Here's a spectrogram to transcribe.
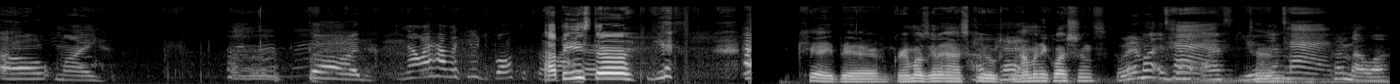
Oh my. God. Now I have a huge ball to throw Happy at her. Easter. Yeah. Okay, Bear. Grandma's gonna ask you Okay. how many questions? Grandma is going to ask you Ten. and Ten. Carmela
